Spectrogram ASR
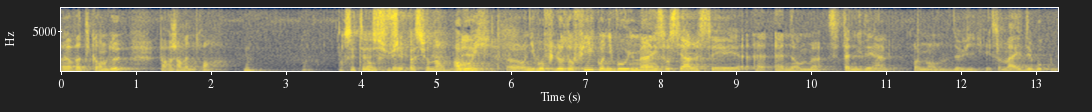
III, Vatican II par Jean XXIII. Mmh. C'était un sujet passionnant. Ah oui, au niveau philosophique, au niveau humain et social, c'est un homme, c'est un idéal vraiment de vie, et ça m'a aidé beaucoup.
